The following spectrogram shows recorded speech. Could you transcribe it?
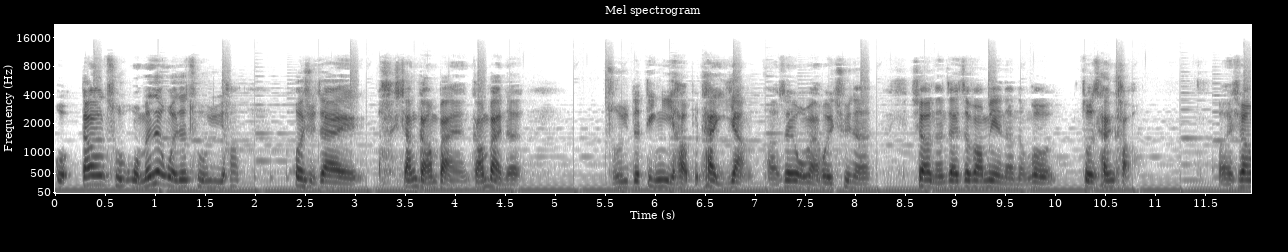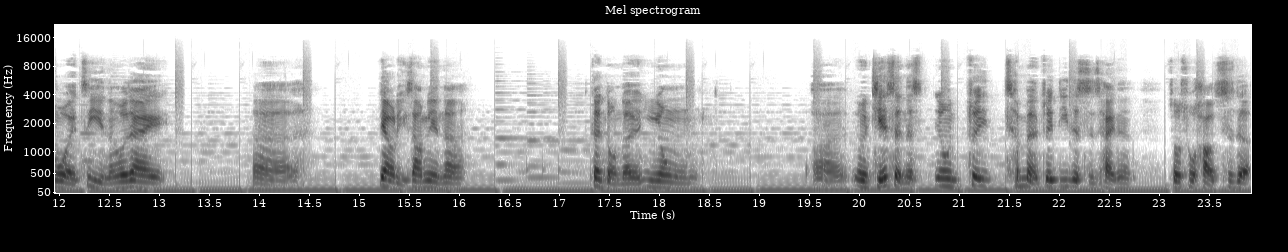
我当然厨我们认为的厨余哈，或许在香港版港版的厨余的定义哈不太一样啊，所以我买回去呢，希望能在这方面呢能够做参考，呃，希望我自己能够在呃料理上面呢更懂得运用。呃，用节省的，用最成本最低的食材呢，做出好吃的，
